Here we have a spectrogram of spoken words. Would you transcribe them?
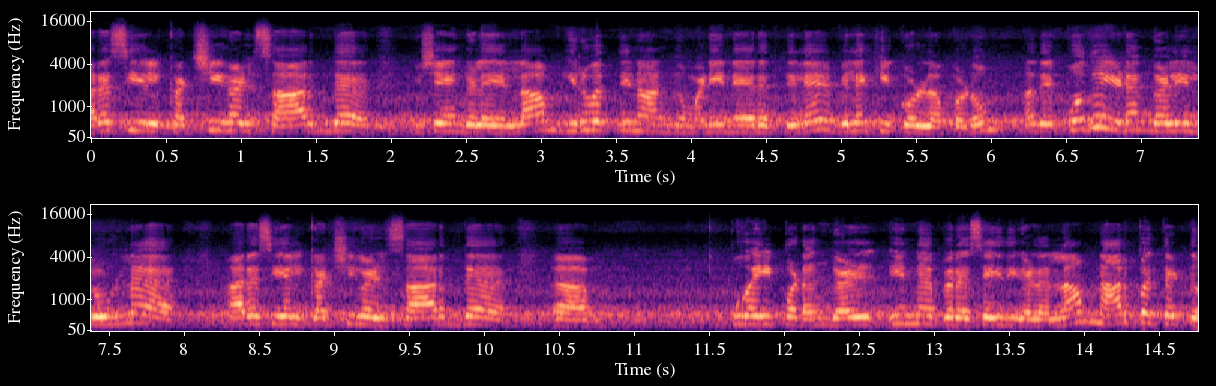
அரசியல் கட்சிகள் சார்ந்த விஷயங்களை எல்லாம் இருபத்தி நான்கு மணி நேரத்திலே விலக்கி கொள்ளப்படும். அதே பொது இடங்களில் உள்ள அரசியல் கட்சிகள் சார்ந்த புகைப்படங்கள் இன்ன பிற செய்திகள் எல்லாம் நாற்பத்தெட்டு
